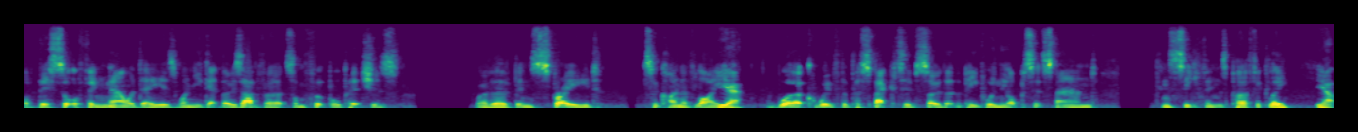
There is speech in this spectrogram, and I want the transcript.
of this sort of thing nowadays is when you get those adverts on football pitches where they've been sprayed to kind of like Yeah. work with the perspective so that the people in the opposite stand can see things perfectly. Yeah.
